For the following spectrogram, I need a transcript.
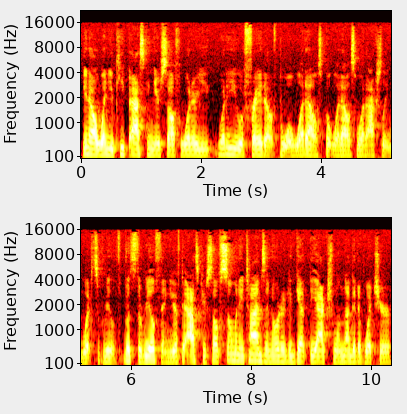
you know when you keep asking yourself what are you what are you afraid of? Well, what else? But what else? What actually what's real what's the real thing? You have to ask yourself so many times in order to get the actual nugget of what you're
